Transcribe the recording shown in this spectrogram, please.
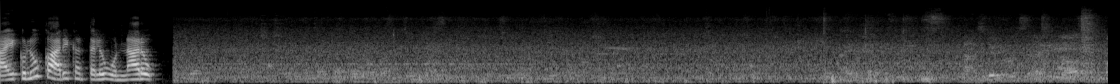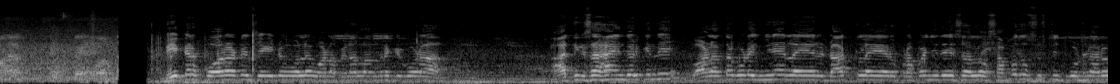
నాయకులు కార్యకర్తలు ఉన్నారు. భీకర పోరాటం చేయడం వల్ల వాళ్ళ పిల్లలందరికీ కూడా ఆర్థిక సహాయం దొరికింది. వాళ్ళంతా కూడా ఇంజనీర్లు అయ్యారు డాక్టర్లు అయ్యారు ప్రపంచ దేశాల్లో సంపద సృష్టించుకుంటున్నారు.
